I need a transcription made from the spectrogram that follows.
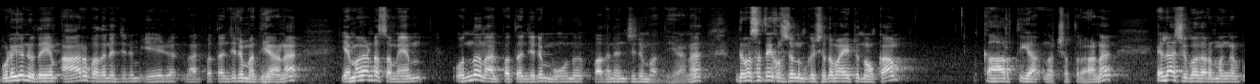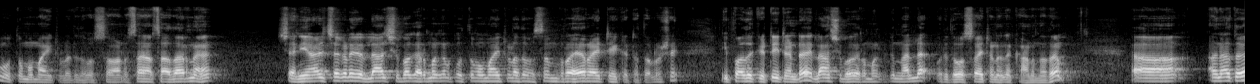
ഗുളികൻ ഉദയം ആറ് പതിനഞ്ചിനും ഏഴ് നാൽപ്പത്തഞ്ചിനും മധ്യയാണ്. യമകണ്ഠ സമയം ഒന്ന് നാൽപ്പത്തഞ്ചിനും മൂന്ന് പതിനഞ്ചിനും മധ്യയാണ്. ദിവസത്തെക്കുറിച്ച് നമുക്ക് വിശദമായിട്ട് നോക്കാം. കാർത്തിക നക്ഷത്രമാണ്. എല്ലാ ശുഭകർമ്മങ്ങൾക്കും ഉത്തമമായിട്ടുള്ളൊരു ദിവസമാണ്. സാധാരണ ശനിയാഴ്ചകളിൽ എല്ലാ ശുഭകർമ്മങ്ങൾക്കും ഉത്തമമായിട്ടുള്ള ദിവസം റയറായിട്ടേ കിട്ടത്തുള്ളൂ. പക്ഷേ ഇപ്പോൾ അത് കിട്ടിയിട്ടുണ്ട്. എല്ലാ ശുഭകർമ്മങ്ങൾക്കും നല്ല ഒരു ദിവസമായിട്ടാണ് ഇതിനെ കാണുന്നത്. അതിനകത്ത്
